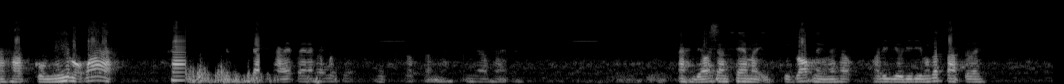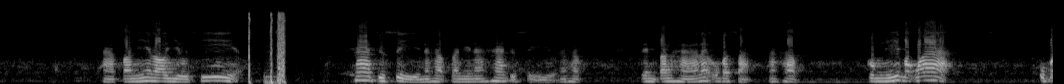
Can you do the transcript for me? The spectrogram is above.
นะครับ กลุ่มนี้บอกว่าห้าจะหายไปนะครับเมื่อกี้เดี๋ยวแป๊บนึงสัญญาณหายไปอะเดี๋ยวอาจารย์แชร์ม่อีกอีกรอบหนึ่งนะครับ พอดีอยู่ดีๆมันก็ตัดไปเลยอะตอนนี้เราอยู่ที่ห้าจุดสี่นะครับ ตอนนี้นะห้าจุดสี่อยู่นะครับ เป็นปัญหาและอุปสรรคนะครับ กลุ่มนี้บอกว่าอุป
